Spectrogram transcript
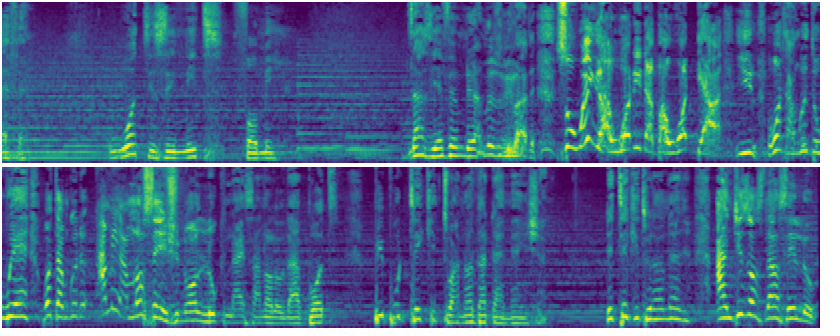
FM. What is in it for me? That's the FM they are supposed to be about. So when you are worried about what they are, you, what I'm going to wear, what I'm going to, I mean, I'm not saying you should not look nice and all of that, but people take it to another dimension. They take it to another, and Jesus now say, look,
